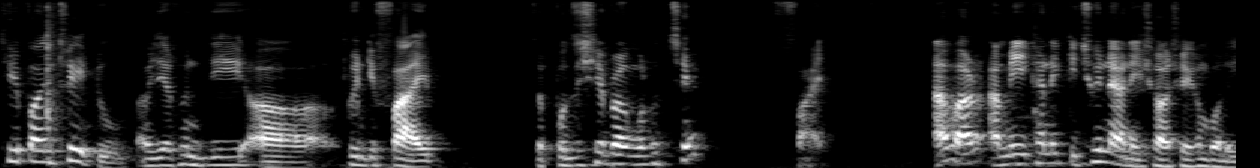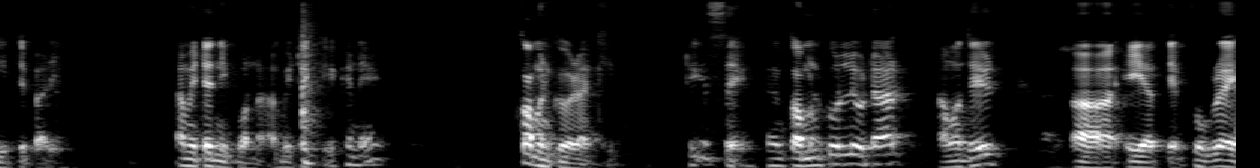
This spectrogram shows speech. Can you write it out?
থ্রি পয়েন্ট থ্রি টু আমি যদি এখন দিই টোয়েন্টি ফাইভ তো পঁচিশের বর্গমূল হচ্ছে ফাইভ আবার আমি এখানে কিছুই না নিই সরাসরি এখন বলে দিতে পারি। আমি এটা নিব না। আমি এটাকে এখানে কমেন্ট করে রাখি। ঠিক আছে? কারণ কমেন্ট করলে ওটা আমাদের ইয়াতে প্রোগ্রাম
